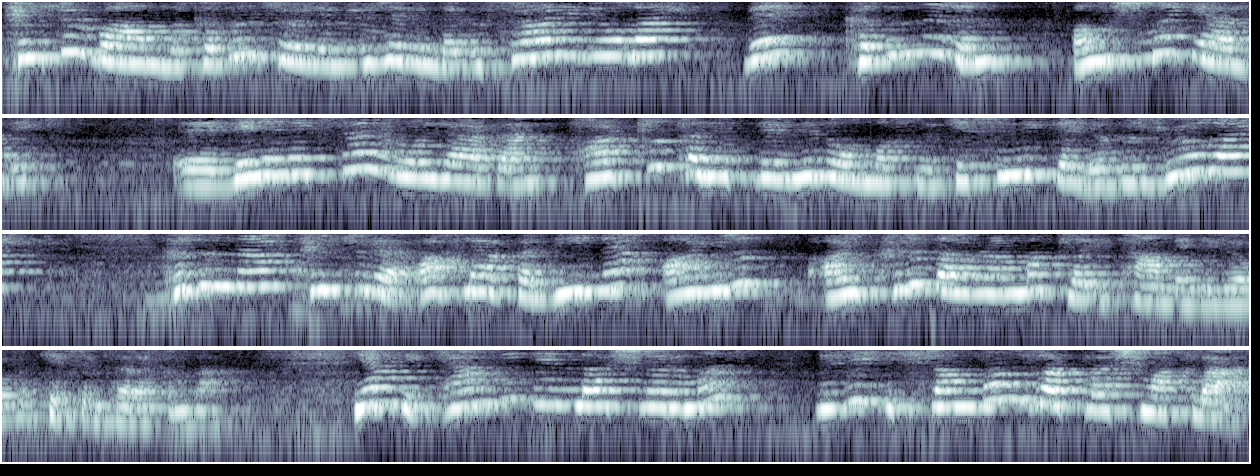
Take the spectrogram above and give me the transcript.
kültür bağımlı kadın söylemi üzerinde ısrar ediyorlar ve kadınların alışılageldik e, geleneksel rollerden farklı taleplerinin olmasını kesinlikle yadırgıyorlar. Kadınlar kültüre, ahlaka, dine ayrı, aykırı davranmakla itham ediliyor bu kesim tarafından. Yani kendi dindaşlarımız bizi İslam'dan uzaklaşmakla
